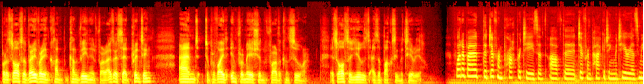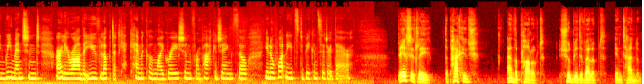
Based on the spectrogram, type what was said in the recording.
But it's also very, very con- convenient for, as I said, printing and to provide information for the consumer. It's also used as a boxing material. What about the different properties of, of the different packaging materials? I mean, we mentioned earlier on that you've looked at chemical migration from packaging. So, you know, what needs to be considered there? Basically, the package and the product should be developed in tandem,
